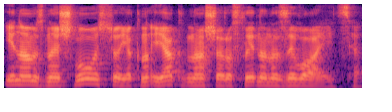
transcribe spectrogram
І нам знайшло ось, як, як наша рослина називається.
